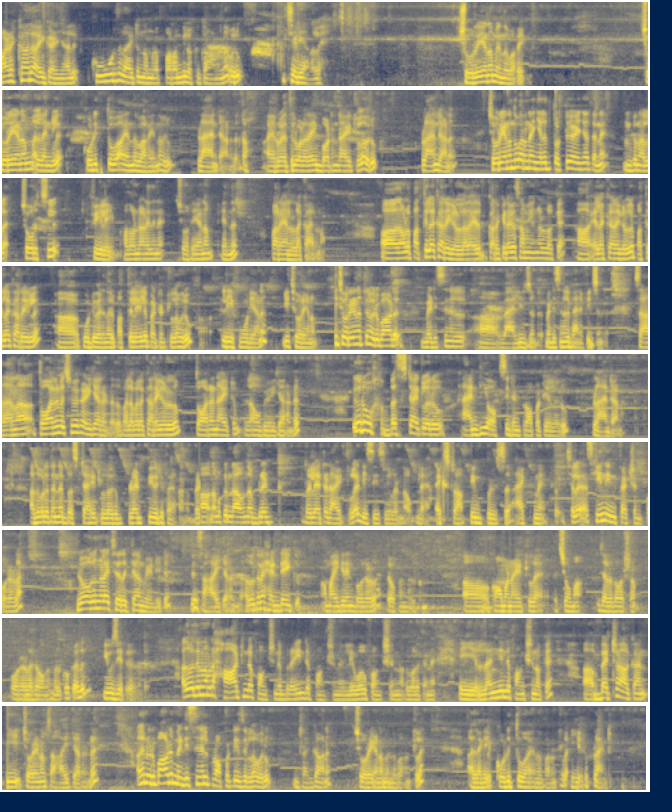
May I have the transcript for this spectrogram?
മഴക്കാലം ആയി കഴിഞ്ഞാൽ കൂടുതലായിട്ടും നമ്മുടെ പറമ്പിലൊക്കെ കാണുന്ന ഒരു ചെടിയാണല്ലേ? ചൊറിയണം എന്ന് പറയും. ചൊറിയണം അല്ലെങ്കിൽ കൊടിത്തുവ എന്ന് പറയുന്ന ഒരു പ്ലാന്റ് ആണ് കേട്ടോ. ആയുർവേദത്തിൽ വളരെ ഇമ്പോർട്ടന്റ് ആയിട്ടുള്ള ഒരു പ്ലാന്റ് ആണ്. ചൊറിയണം എന്ന് പറഞ്ഞു കഴിഞ്ഞാൽ ഇത് തൊട്ട് കഴിഞ്ഞാൽ തന്നെ നമുക്ക് നല്ല ചൊറിച്ചിൽ ഫീൽ ചെയ്യും. അതുകൊണ്ടാണ് ഇതിനെ ചൊറിയണം എന്ന് പറയാനുള്ള കാരണം. ആ, നമ്മളെ പത്തിലക്കറികളിൽ അതായത് കറിക്കിടക സമയങ്ങളിലൊക്കെ ഇലക്കറികളിൽ പത്തിലക്കറിയിൽ കൂട്ടി വരുന്ന ഒരു പത്തിലയിൽ പെട്ടിട്ടുള്ള ഒരു ലീഫ് കൂടിയാണ് ഈ ചൊറിയണം. ഈ ചൊറിയണത്തിന് ഒരുപാട് മെഡിസിനൽ വാല്യൂസ് ഉണ്ട് മെഡിസിനൽ ബെനിഫിറ്റ്സ് ഉണ്ട്. സാധാരണ തോരൻ വെച്ചൊക്കെ കഴിക്കാറുണ്ട്. അത് പല പല കറികളിലും തോരനായിട്ടും എല്ലാം ഉപയോഗിക്കാറുണ്ട്. ഇതൊരു ബെസ്റ്റ് ആയിട്ടുള്ളൊരു ആന്റി ഓക്സിഡന്റ് പ്രോപ്പർട്ടി ഉള്ളൊരു പ്ലാന്റ് ആണ്. അതുപോലെ തന്നെ ബെസ്റ്റ് ആയിട്ടുള്ള ഒരു ബ്ലഡ് പ്യൂരിഫയർ ആണ് നമുക്കുണ്ടാവുന്ന ബ്ലഡ് റിലേറ്റഡ് ആയിട്ടുള്ള ഡിസീസുകൾ ഉണ്ടാവും അല്ലേ? എക്സ്ട്രാ പിംപിൾസ് ആക്നെ ചില സ്കിൻ ഇൻഫെക്ഷൻ പോലുള്ള രോഗങ്ങളെ ചെറുക്കാൻ വേണ്ടിയിട്ട് ഇത് സഹായിക്കാറുണ്ട്. അതുപോലെ തന്നെ ഹെഡ് ഏക്കും മൈഗ്രെയിൻ പോലുള്ള രോഗങ്ങൾക്കും കോമൺ ആയിട്ടുള്ള ചുമ ജലദോഷം പോലുള്ള രോഗങ്ങൾക്കൊക്കെ അത് യൂസ് ചെയ്ത് വരുന്നുണ്ട്. അതുപോലെ തന്നെ നമ്മുടെ ഹാർട്ടിന്റെ ഫങ്ഷന് ബ്രെയിനിന്റെ ഫങ്ഷന് ലിവർ ഫങ്ഷൻ അതുപോലെ തന്നെ ഈ ലങ്ങിന്റെ ഫങ്ഷനൊക്കെ ബെറ്റർ ആക്കാൻ ഈ ചൊറിയണം സഹായിക്കാറുണ്ട്. അങ്ങനെ ഒരുപാട് മെഡിസിനൽ പ്രോപ്പർട്ടീസ് ഉള്ള ഒരു ഡ്രഗാണ് ചൊറിയണം എന്ന് പറഞ്ഞിട്ടുള്ള അല്ലെങ്കിൽ കൊടുത്തുക എന്ന് പറഞ്ഞിട്ടുള്ള ഈ ഒരു പ്ലാന്റ്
